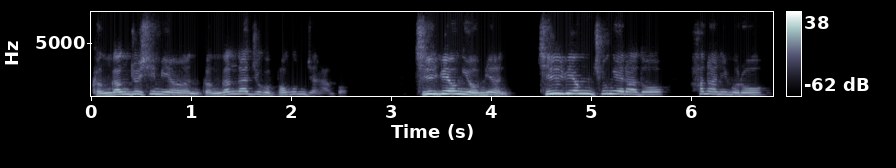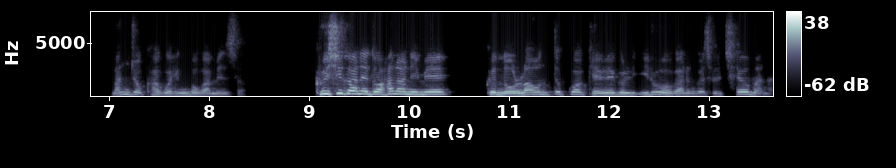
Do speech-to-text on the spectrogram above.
건강 주시면 건강 가지고 복음 전하고 질병이 오면 질병 중에라도 하나님으로 만족하고 행복하면서 그 시간에도 하나님의 그 놀라운 뜻과 계획을 이루어가는 것을 체험하는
